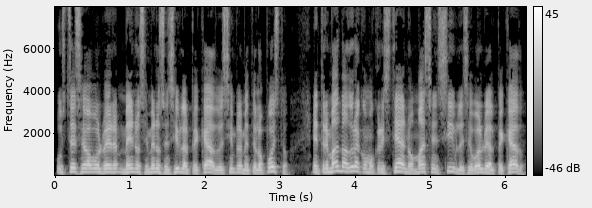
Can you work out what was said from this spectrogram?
usted se va a volver menos y menos sensible al pecado, es simplemente lo opuesto. Entre más madura como cristiano, más sensible se vuelve al pecado.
